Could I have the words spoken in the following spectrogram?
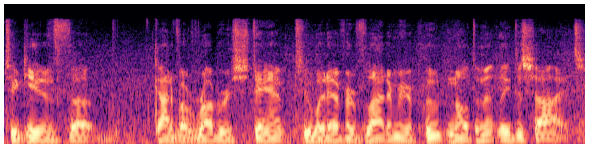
to give uh, kind of a rubber stamp to whatever Vladimir Putin ultimately decides.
